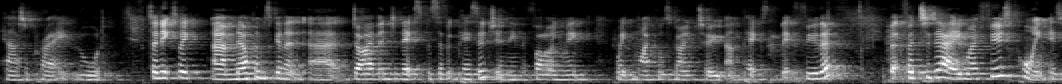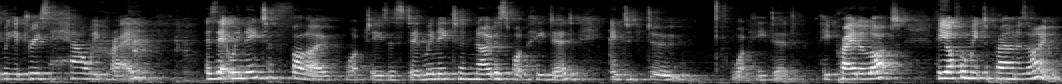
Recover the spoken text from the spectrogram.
how to pray, Lord. So next week, um, Malcolm's going to uh, dive into that specific passage, and then the following week, week Michael's going to unpack that further. But for today, my first point as we address how we pray is that we need to follow what Jesus did. We need to notice what he did and to do what he did. He prayed a lot. He often went to pray on his own.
